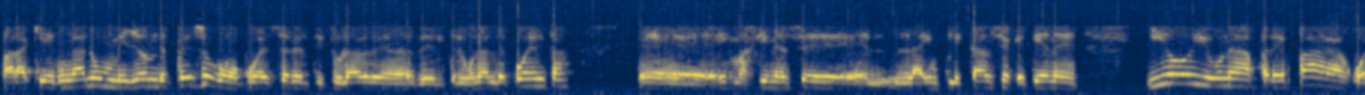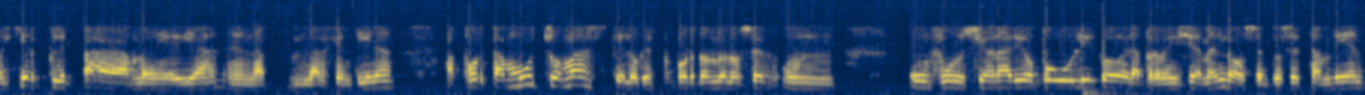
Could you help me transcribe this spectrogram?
para quien gana un millón de pesos, como puede ser el titular del Tribunal de Cuentas. Eh, imagínense la implicancia que tiene. Y hoy una prepaga, cualquier prepaga media en la, Argentina, aporta mucho más que lo que está aportando un, un funcionario público de la provincia de Mendoza. Entonces también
